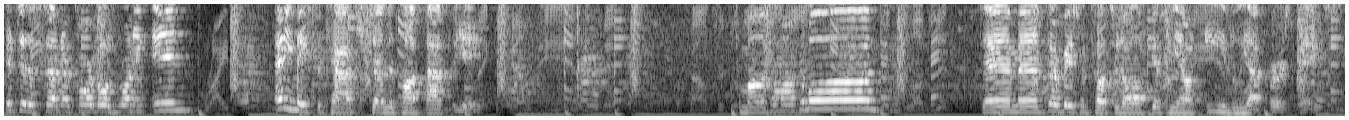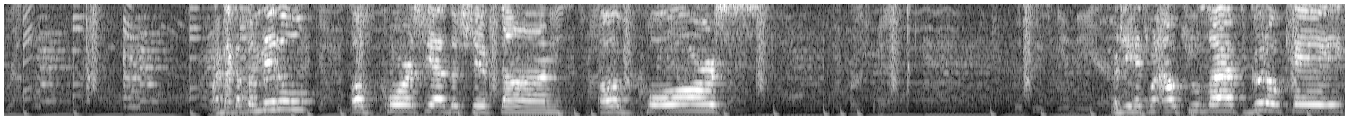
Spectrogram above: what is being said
Hits to the center. Cargo's running in. And he makes the catch to end the top half of the eighth. Come on, come on, come on! Damn, man. Third baseman cuts it off. Gets me out easily at first base. Right back up the middle. Of course, he has the shift on. Of course. Reggie hits one out to left. Good okay.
